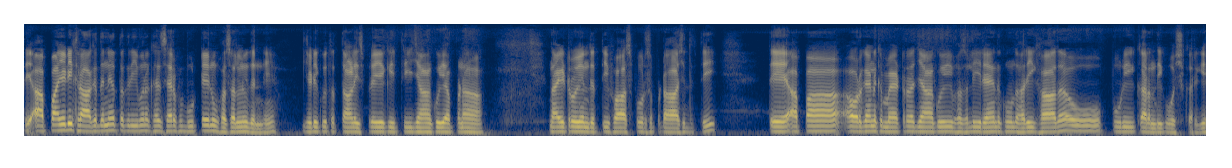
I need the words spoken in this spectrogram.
ਤੇ ਆਪਾਂ ਜਿਹੜੀ ਖੁਰਾਕ ਦਿੰਨੇ ਉਹ ਤਕਰੀਬਨ ਸਿਰਫ ਬੂਟੇ ਨੂੰ ਫਸਲ ਨੂੰ ਹੀ ਦਿੰਨੇ ਆ ਜਿਹੜੀ ਕੋਈ ਤੱਤਾਂ ਵਾਲੀ ਸਪਰੇਅ ਕੀਤੀ ਜਾਂ ਕੋਈ ਆਪਣਾ ਨਾਈਟ੍ਰੋਜਨ ਦਿੱਤੀ, ਫਾਸਫੋਰਸ, ਪੋਟਾਸ਼ ਦਿੱਤੀ, ਤੇ ਆਪਾਂ ਆਰਗੈਨਿਕ ਮੈਟਰ ਜਾਂ ਕੋਈ ਫਸਲੀ ਰਹਿੰਦ ਖੂੰਦ ਹਰੀ ਖਾਦ ਆ, ਉਹ ਪੂਰੀ ਕਰਨ ਦੀ ਕੋਸ਼ਿਸ਼ ਕਰੀਏ।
